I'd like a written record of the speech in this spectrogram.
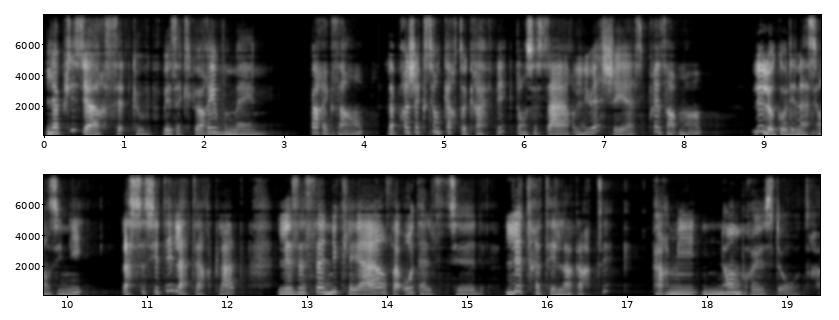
Il y a plusieurs sites que vous pouvez explorer vous-même. Par exemple, la projection cartographique dont se sert l'USGS présentement, le logo des Nations Unies, la Société de la Terre plate, les essais nucléaires à haute altitude, le traité de l'Antarctique, parmi nombreuses d'autres.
